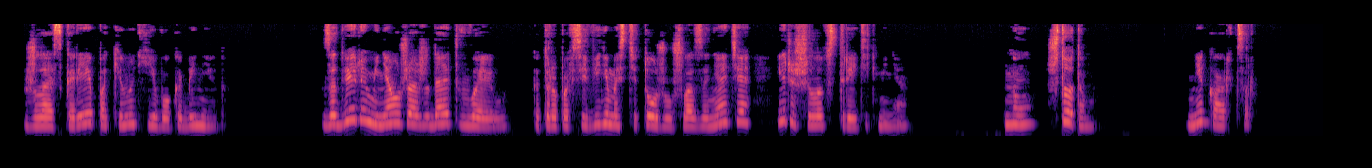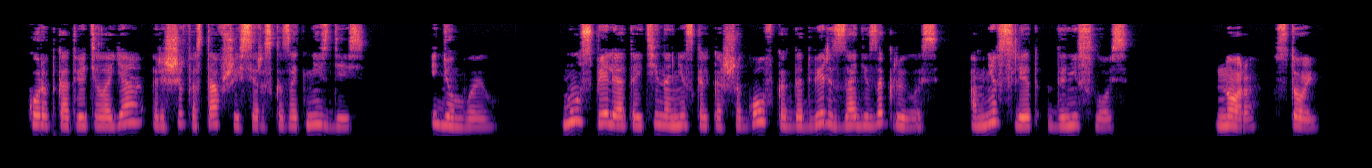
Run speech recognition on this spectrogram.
желая скорее покинуть его кабинет. За дверью меня уже ожидает Вейл, которая, по всей видимости, тоже ушла с занятия и решила встретить меня. «Ну, что там?» «Не карцер», — коротко ответила я, решив оставшиеся рассказать не здесь. «Идем, Вейл». Мы успели отойти на несколько шагов, когда дверь сзади закрылась, а мне вслед донеслось. «Нора, стой!»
